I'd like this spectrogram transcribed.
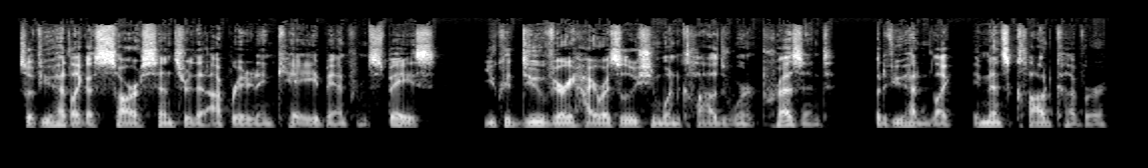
So if you had like a SAR sensor that operated in Ka band from space, you could do very high resolution when clouds weren't present. But if you had like immense cloud cover,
